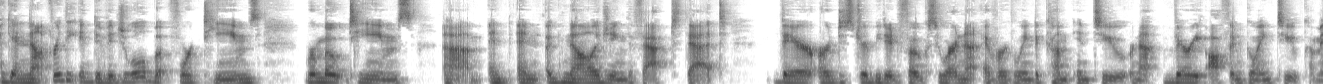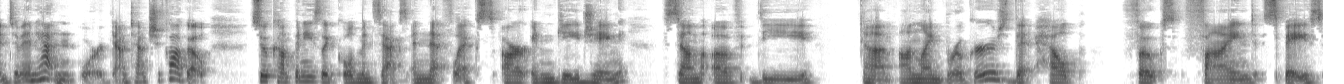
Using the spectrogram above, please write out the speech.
Again, not for the individual, but for teams, remote teams, um, and, and acknowledging the fact that there are distributed folks who are not ever going to come into, or not very often going to come into Manhattan or downtown Chicago. So companies like Goldman Sachs and Netflix are engaging some of the um, online brokers that help folks find space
